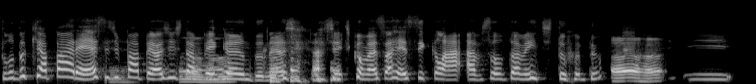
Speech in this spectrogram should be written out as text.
tudo que aparece de é. papel a gente está uhum. pegando, né? A gente, a gente, começa a reciclar absolutamente tudo. Uhum. E,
